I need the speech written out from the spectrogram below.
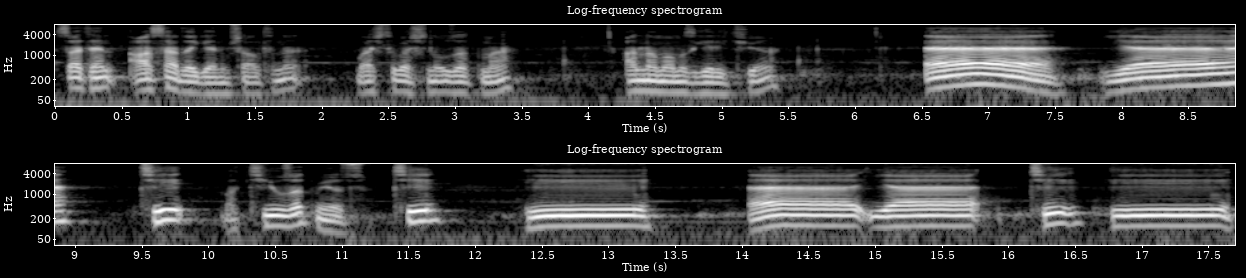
Zaten asar da gelmiş altına. Başlı başına uzatma. Anlamamız gerekiyor. E, ye, ti. Bak ti uzatmıyoruz. Ti, hi, e, ye, ti, hi.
